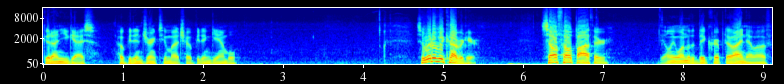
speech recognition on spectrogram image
Good on you guys. Hope you didn't drink too much. Hope you didn't gamble. So what have we covered here? Self-help author, the only one with a big crypto I know of.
